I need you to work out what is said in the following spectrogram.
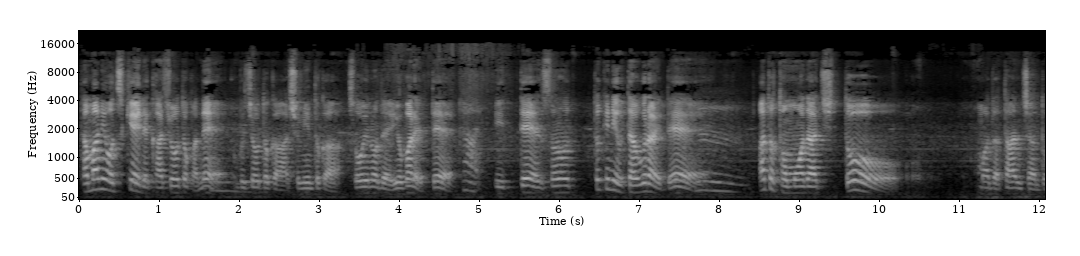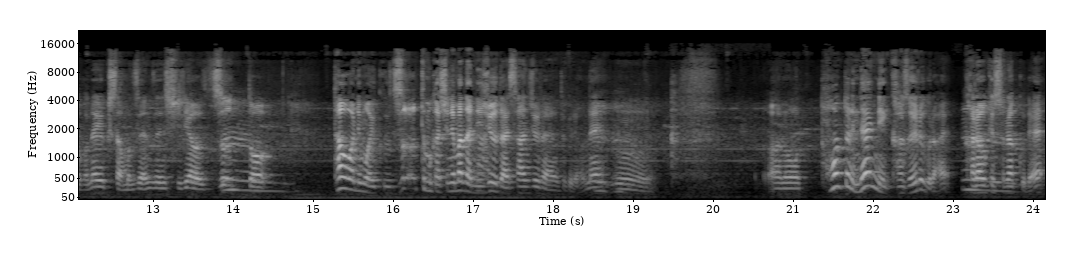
たまにお付き合いで課長とかね、うん。部長とか主任とかそういうので呼ばれてはい。行ってその時に歌うぐらいで、うん。あと友達とまだタンちゃんとかねゆきさんも全然知り合うずっと、タオにも行くずっと昔ねまだ20代、30代の時だよね。ううん。ん、あの本当に年に数えるぐらいカラオケスナックで、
